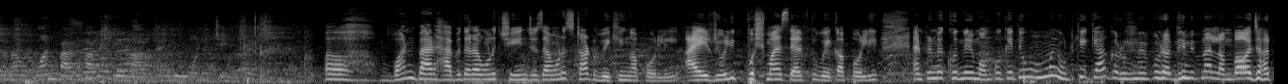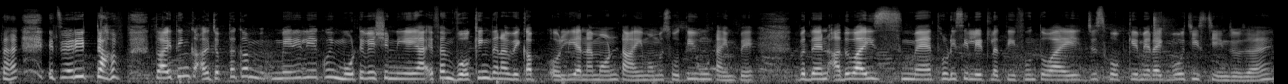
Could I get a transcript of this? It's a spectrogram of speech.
है one bad habit you have and you want to change one bad habit that I want to change is I want to start waking up early. I really push myself to wake up early. And फिर मैं खुद मेरी मॉम को कहती हूँ मैं उठ के क्या करूँ? मैं पूरा दिन इतना लंबा हो जाता है। इट्स वेरी टफ तो आई थिंक जब तक हम मेरे लिए कोई मोटिवेशन नहीं है या if I am working then I wake up early and I am on time और मैं सोती हूँ टाइम पे। बट देन अदरवाइज़ मैं थोड़ी सी लेट लतीफ़ हूँ तो आई जिस होप कि मेरा एक वो चीज़ चेंज हो जाए।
